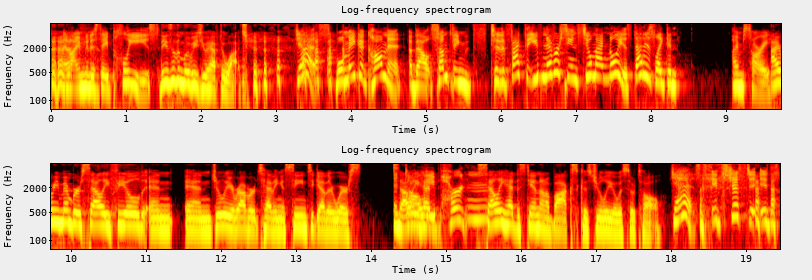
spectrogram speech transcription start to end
and I'm going to say, please, These are the movies you have to watch. yes, we'll make a comment about something to the fact that you've never seen Steel Magnolias. That is like an, I'm sorry. I remember Sally Field and and Julia Roberts having a scene together where and Sally Dolly had Parton. Sally had to stand on a box because Julia was so tall. yes. It's just, it's,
